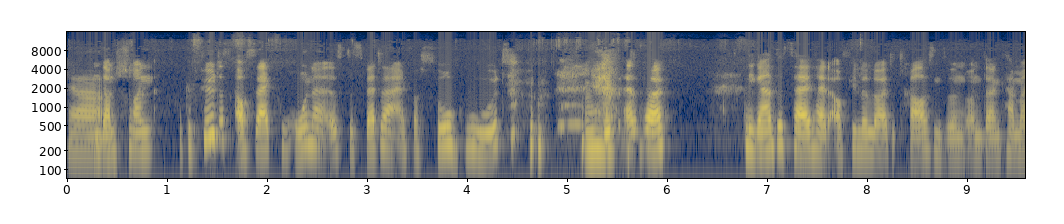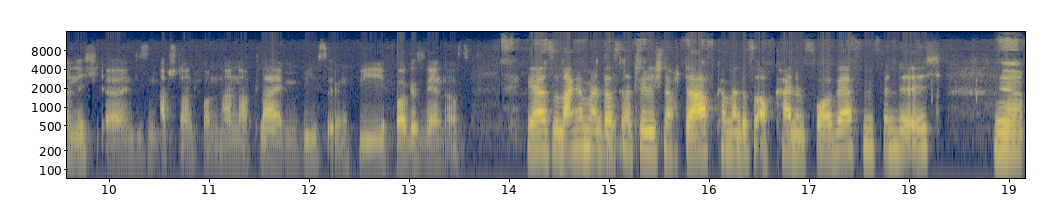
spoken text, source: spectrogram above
Ja. Und dann schon gefühlt ist auch seit Corona ist das Wetter einfach so gut, dass einfach die ganze Zeit halt auch viele Leute draußen sind und dann kann man nicht äh, in diesem Abstand voneinander bleiben, wie es irgendwie vorgesehen ist. Ja, solange man das natürlich noch darf, kann man das auch keinem vorwerfen, finde ich. Ja.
